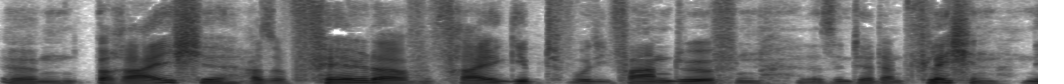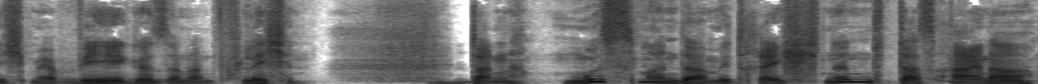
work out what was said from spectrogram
ähm, Bereiche, also Felder freigibt, wo die fahren dürfen, das sind ja dann Flächen, nicht mehr Wege, sondern Flächen. Mhm. Dann muss man damit rechnen, dass einer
